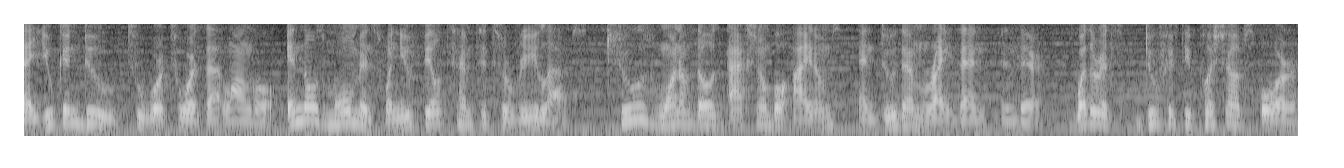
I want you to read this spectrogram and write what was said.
that you can do to work towards that long goal. In those moments when you feel tempted to relapse, choose one of those actionable items and do them right then and there. Whether it's do 50 push-ups or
